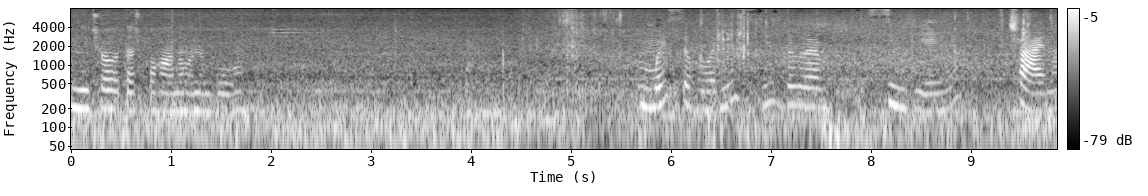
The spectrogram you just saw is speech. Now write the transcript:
Нічого теж поганого не було. Ми сьогодні з'їздили з сім'єю в чайну.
